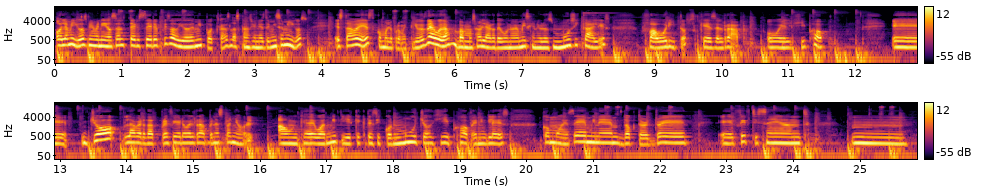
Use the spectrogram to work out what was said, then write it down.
Hola amigos, bienvenidos al tercer episodio de mi podcast Las canciones de mis amigos. Esta vez, como lo prometido es deuda, vamos a hablar de uno de mis géneros musicales favoritos, que es el rap o el hip hop. Eh, yo la verdad prefiero el rap en español, aunque debo admitir que crecí con mucho hip hop en inglés, como es Eminem, Dr. Dre, 50 eh, Cent. Mmm,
